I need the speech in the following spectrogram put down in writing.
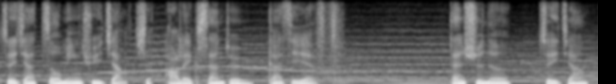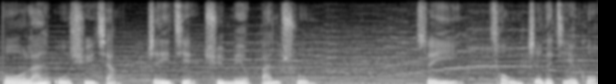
最佳奏鸣曲奖是 Alexander Gaziev，。但是呢，最佳波兰舞曲奖这一届却没有颁出，所以从这个结果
